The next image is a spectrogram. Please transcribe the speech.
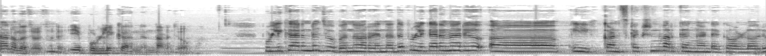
ഞാനൊന്ന് ചോദിച്ചോട്ടെ. ഈ പുള്ളിക്കാരൻ എന്താണ് ജോബ് പുള്ളിക്കാരന്റെ ജോബ് എന്ന് പറയുന്നത് പുള്ളിക്കാരൻ ഒരു ഈ കൺസ്ട്രക്ഷൻ വർക്ക് എങ്ങാണ്ടൊക്കെ ഉള്ള ഒരു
